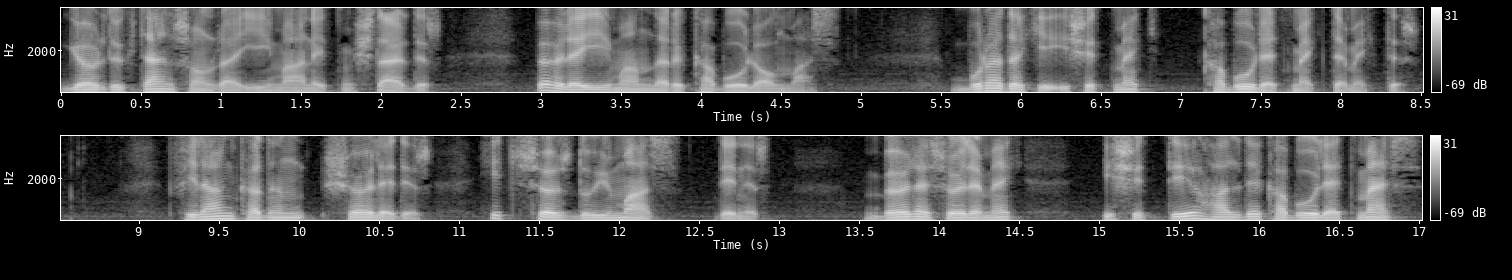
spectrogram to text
gördükten sonra iman etmişlerdir. Böyle imanları kabul olmaz. Buradaki işitmek kabul etmek demektir. Filan kadın şöyledir, hiç söz duymaz denir. Böyle söylemek işittiği halde kabul etmez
